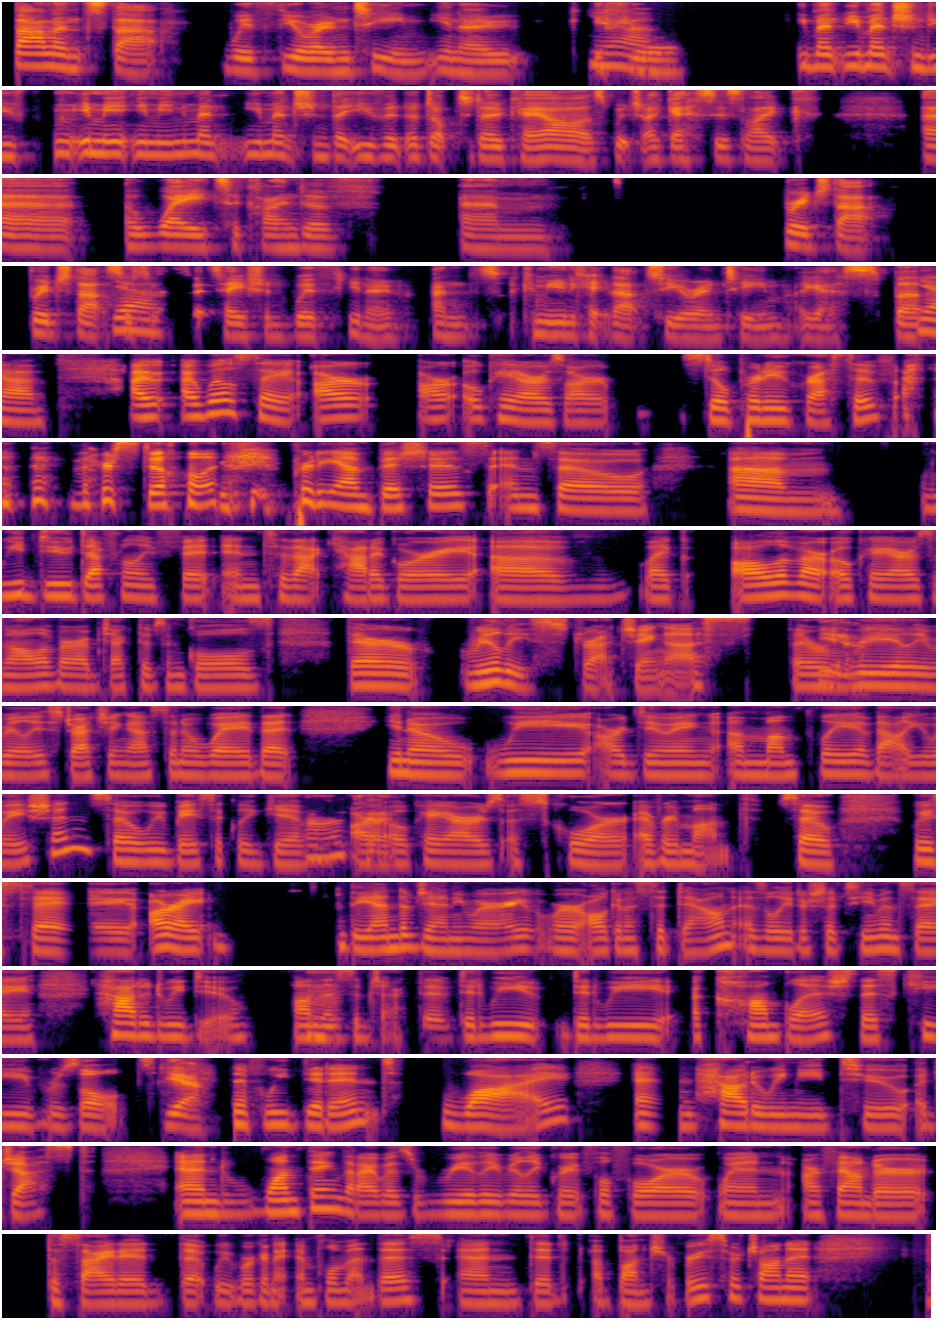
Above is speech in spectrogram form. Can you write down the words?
balance that with your own team you know if Yeah. you're you meant you mentioned you've you mean you mean you, meant, you mentioned that you've adopted OKRs which I guess is like uh, a way to kind of um bridge that bridge that sort Yeah. of expectation with you know and communicate that to your own team I guess but yeah. I I will say our our OKRs are still pretty aggressive. They're still pretty ambitious and so um we do definitely fit into that category of like all of our OKRs and all of our objectives and goals they're really stretching us they're Yeah. really really stretching us in a way that you know we are doing a monthly evaluation so we basically give Oh, our. OKRs a score every month so we say all right at the end of January, we're all going to sit down as a leadership team and say, how did we do on Mm. this objective? Did we did we accomplish this key result? yeah And if we didn't, why and how do we need to adjust? And one thing that I was really really grateful for when our founder decided that we were going to implement this and did a bunch of research on it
